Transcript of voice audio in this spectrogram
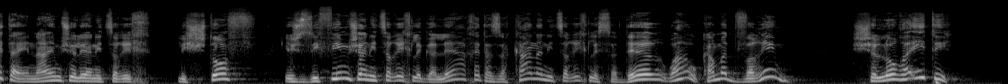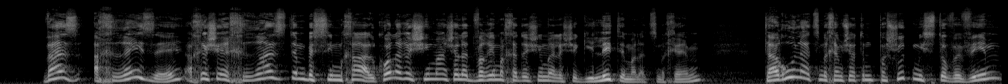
את העיניים שלי אני צריך לשטוף, יש זיפים שאני צריך לגלח, את הזקן אני צריך לסדר, וואו, כמה דברים שלא ראיתי. ואז אחרי זה, אחרי שהכרזתם בשמחה על כל הרשימה של הדברים החדשים האלה שגיליתם על עצמכם, תארו לעצמכם שאתם פשוט מסתובבים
